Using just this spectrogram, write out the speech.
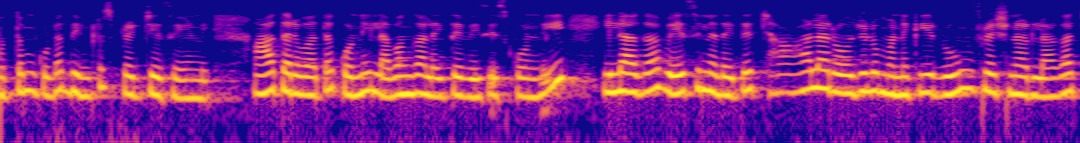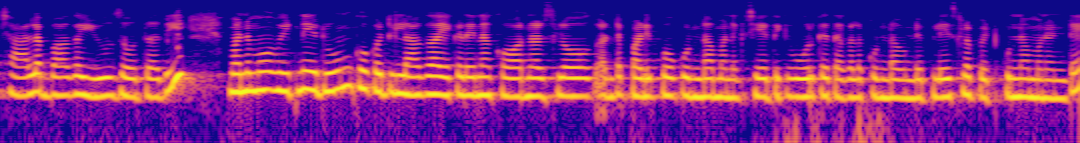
మొత్తం కూడా దీంట్లో స్ప్రెడ్ చేసేయండి. ఆ తర్వాత కొన్ని లవంగాలు అయితే వేసేసుకోండి. ఇలాగా వేసినదైతే చాలా రోజులు మనకి రూమ్ ఫ్రెషనర్ లాగా చాలా బాగా యూజ్ అవుతుంది. మనము వీటిని రూమ్కి ఒకటి లాగా ఎక్కడైనా కార్నర్స్లో అంటే పడిపోకుండా మనకి చేతికి ఊరికే తగలకుండా లేకుండా ఉండే ప్లేస్లో పెట్టుకున్నామనంటే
